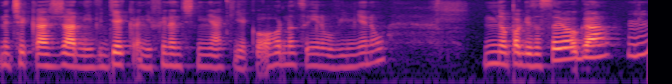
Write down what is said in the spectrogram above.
nečekáš žádný vděk ani finanční nějaký jako ohodnocení nebo výměnu. No pak je zase yoga mm-hmm.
